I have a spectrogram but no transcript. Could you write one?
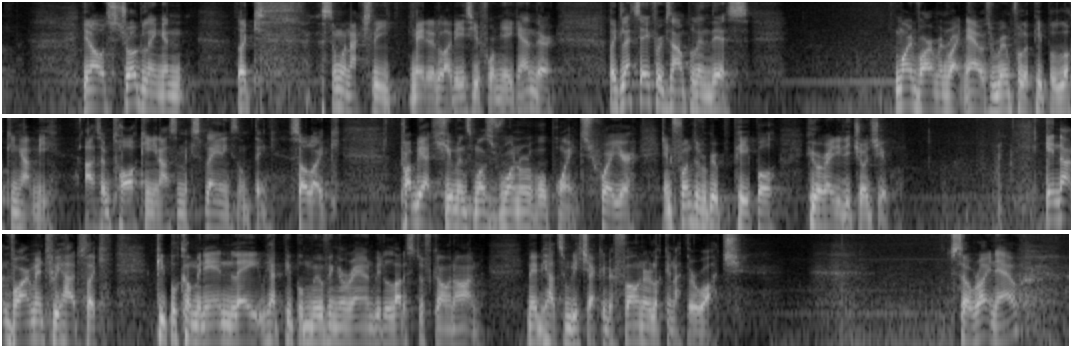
you know, I was struggling and like someone actually made it a lot easier for me again there. Like let's say for example in this, my environment right now is a room full of people looking at me as I'm talking and as I'm explaining something. So like probably at humans' most vulnerable point where you're in front of a group of people who are ready to judge you. In that environment we had like people coming in late, we had people moving around, we had a lot of stuff going on. Maybe had somebody checking their phone or looking at their watch. So right now,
